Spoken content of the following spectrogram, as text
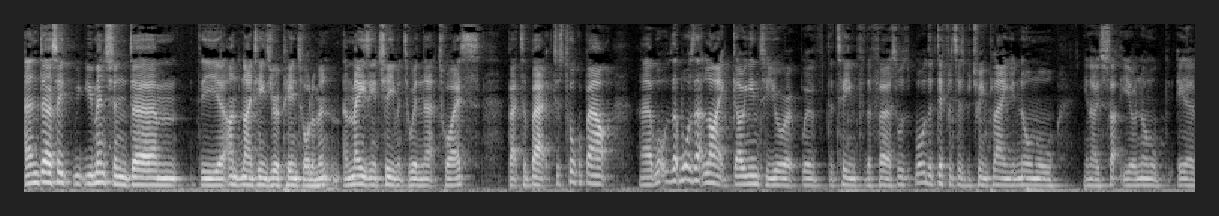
And uh, so you mentioned um, the uh, under 19s European tournament. Amazing achievement to win that twice, back to back. Just talk about uh, what, was that, what was that like going into Europe with the team for the first? What, was, what were the differences between playing your normal, you know, your normal uh,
